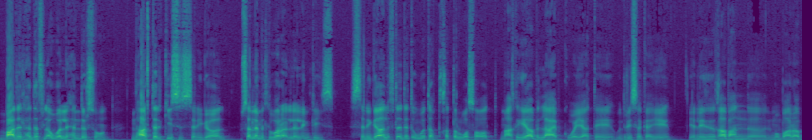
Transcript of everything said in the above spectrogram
بعد الهدف الأول لهندرسون انهار تركيز السنغال وسلمت الورق للإنجليز. السنغال افتقدت قوتها بخط الوسط مع غياب اللاعب كوياتي وإدريسا جايي يلي غاب عن المباراة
